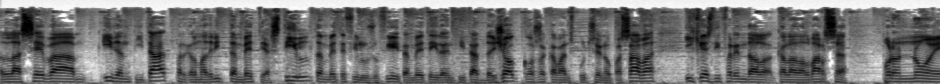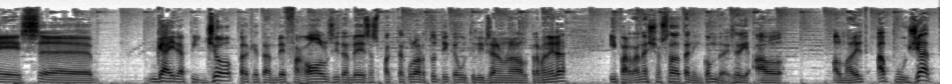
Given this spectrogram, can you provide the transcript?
la seva identitat, perquè el Madrid també té estil, també té filosofia i també té identitat de joc, cosa que abans potser no passava, i que és diferent de, que la del Barça, però no és eh, gaire pitjor, perquè també fa gols i també és espectacular, tot i que utilitzant una altra manera, i per tant això s'ha de tenir en compte. És a dir, el, el Madrid ha pujat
